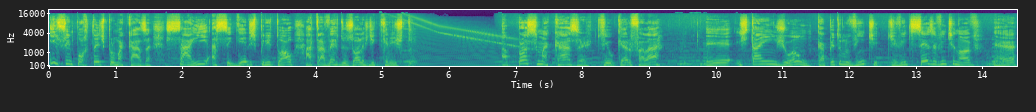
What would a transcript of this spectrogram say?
Isso é importante para uma casa, sair a cegueira espiritual através dos olhos de Cristo. A próxima casa que eu quero falar é, está em João, capítulo 20, de 26 a 29. É.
